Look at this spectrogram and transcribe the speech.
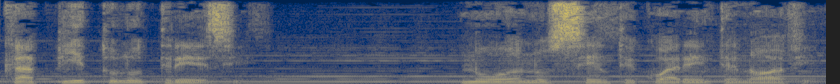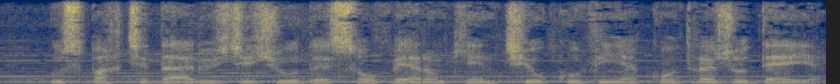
Capítulo 13. No ano 149, os partidários de Judas souberam que Antíoco vinha contra a Judéia,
